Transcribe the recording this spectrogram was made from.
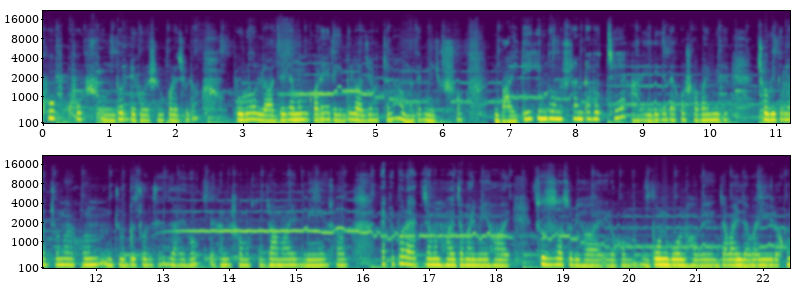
খুব খুব সুন্দর ডেকোরেশন করেছিল। পুরো লজে যেমন করে, এটা কিন্তু লজে হচ্ছে না, আমাদের নিজস্ব বাড়িতেই কিন্তু অনুষ্ঠানটা হচ্ছে। আর এদিকে দেখো সবাই মিলে ছবি তোলার জন্য এখন যুদ্ধ চলছে, যাই হোক, এখানে সমস্ত জামাই, মেয়ে সব একের পর এক যেমন হয়, জামাই মেয়ে হয়, শ্বশুর শাশুড়ি হয়, এরকম বোন বোন হবে, জামাই জামাই, এরকম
